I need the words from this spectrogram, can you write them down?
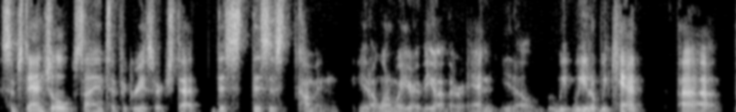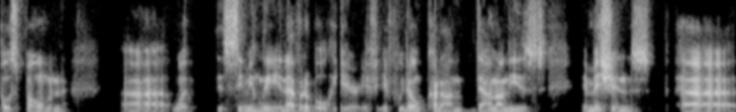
substantial scientific research that this this is coming, you know, one way or the other. And you know, we we we can't uh, postpone uh, what is seemingly inevitable here. If if we don't cut on down on these emissions, uh,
